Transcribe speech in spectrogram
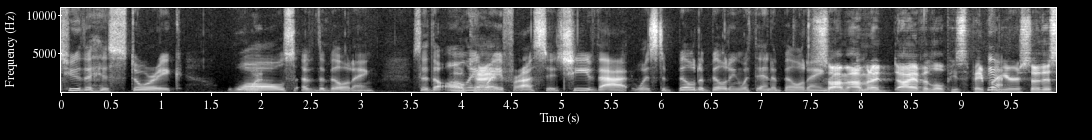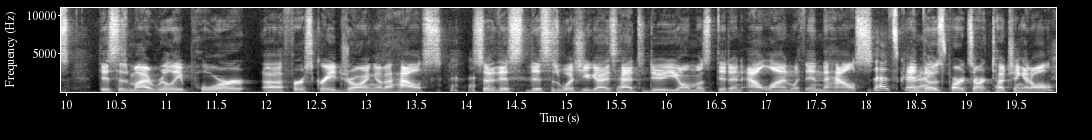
to the historic walls of the building. So the only Okay. way for us to achieve that was to build a building within a building. So I'm, I'm gonna I have a little piece of paper Yeah. here. So this this is my really poor uh, first grade drawing of a house. so this this is what you guys had to do. You almost did an outline within the house. That's correct. And those parts aren't touching at all.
